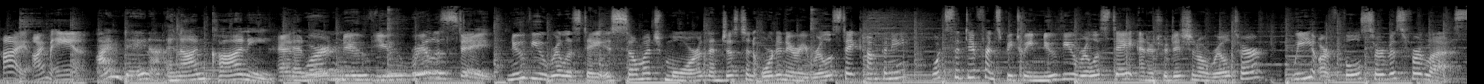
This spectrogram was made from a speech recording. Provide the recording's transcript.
Hi, I'm Ann. I'm Dana. And I'm Connie. And, and we're, we're New View Real Estate. New View Real Estate is so much more than just an ordinary real estate company. What's the difference between New View Real Estate and a traditional realtor? We are full service for less.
